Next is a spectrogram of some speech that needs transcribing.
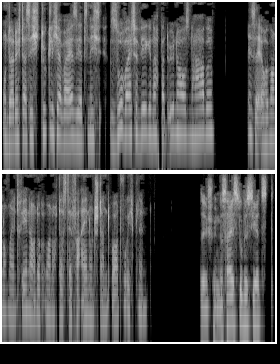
Und dadurch, dass ich glücklicherweise jetzt nicht so weite Wege nach Bad Oeynhausen habe, ist er auch immer noch mein Trainer und auch immer noch das der Verein und Standort, wo ich bin. Sehr schön. Das heißt, du bist jetzt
